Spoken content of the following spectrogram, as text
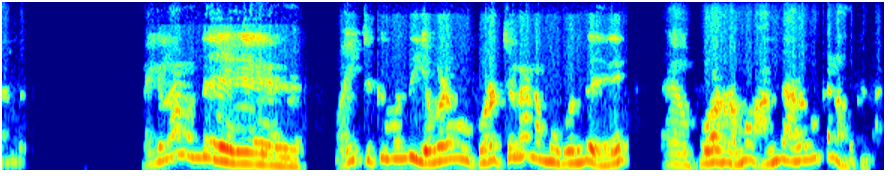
நல்லது. இன்னைக்கெல்லாம் வந்து வயிற்றுக்கு வந்து எவ்வளவு குறைச்சலா நம்ம வந்து போடுறோமோ அந்த அளவுக்கு நமக்கு நல்லது.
